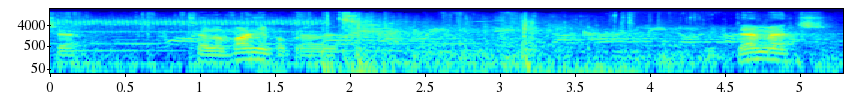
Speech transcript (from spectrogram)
widzicie. Celowanie poprawię. Damage.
